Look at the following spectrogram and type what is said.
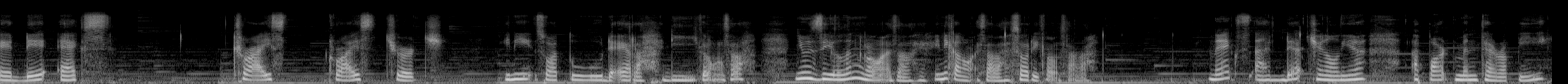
E D X Christ Christ Church. Ini suatu daerah di kalau nggak salah New Zealand kalau nggak salah ya. Ini kalau nggak salah, sorry kalau salah. Next ada channelnya Apartment Therapy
